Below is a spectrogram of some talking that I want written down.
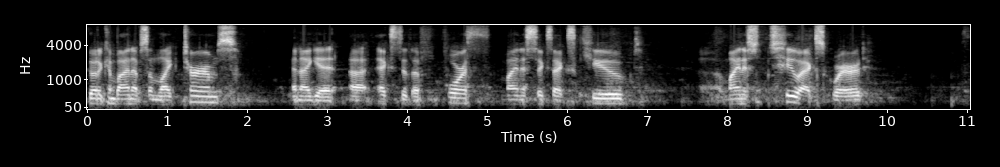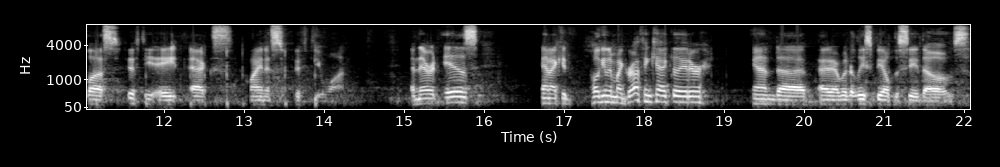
Go to combine up some like terms, and I get uh, x to the fourth minus 6x cubed uh, minus 2x squared plus 58x minus 51. And there it is. And I could plug it in my graphing calculator and uh, I would at least be able to see those.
